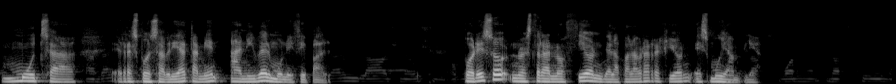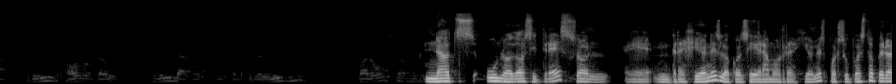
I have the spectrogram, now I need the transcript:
mucha responsabilidad también a nivel municipal. Por eso nuestra noción de la palabra región es muy amplia. NOTS 1, 2 y 3 son eh, regiones, lo consideramos regiones, por supuesto, pero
